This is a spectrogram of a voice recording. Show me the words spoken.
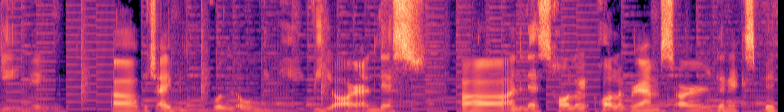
gaming, uh, which I believe will only be VR unless uh, unless holo- holograms are the next big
